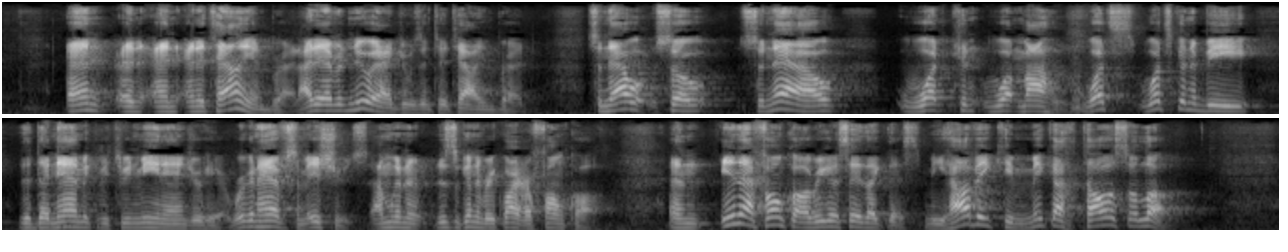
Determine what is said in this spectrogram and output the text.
And, and, and, and Italian bread. I never knew Andrew was into Italian bread. So now, so, so now, what can, what mahu? What's, what's going to be the dynamic between me and Andrew here? We're going to have some issues. I'm going to, this is going to require a phone call. And in that phone call, we're going to say it like this:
